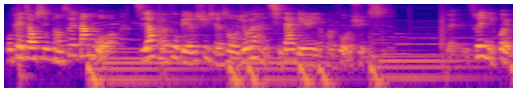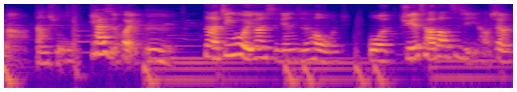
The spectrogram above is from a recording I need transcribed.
我可以交新朋友。所以当我只要回复别人讯息的时候，我就会很期待别人也回复我讯息。对，所以你会吗？当初一开始会，嗯，那经过一段时间之后，我我觉察到自己好像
